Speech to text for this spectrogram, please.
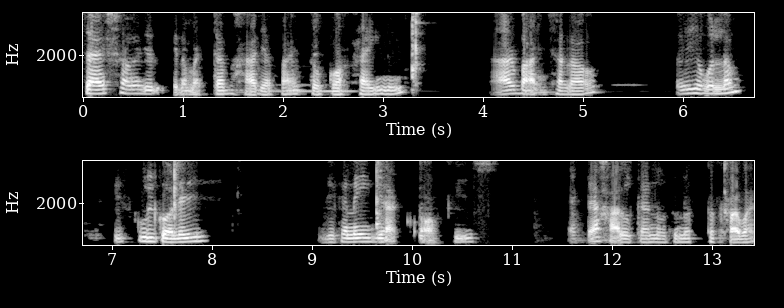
চায়ের সঙ্গে যদি এরকম একটা ভাজা পায় তো কথাই নেই। আর বাচ্চারাও ওই যে বললাম, স্কুল, কলেজ যেখানেই যাক, অফিস একটা হালকা নতুনত্ব খাবার।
